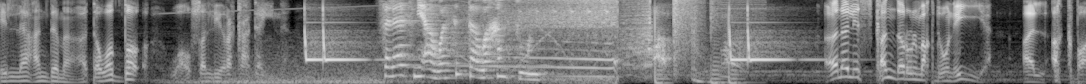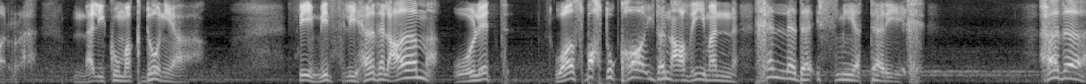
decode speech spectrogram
إلا عندما أتوضأ وأصلي ركعتين. 356 أنا الإسكندر المقدوني. الأكبر ملك مقدونيا. في مثل هذا العام ولدت وأصبحت قائدا عظيما خلد اسمي التاريخ. هذا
